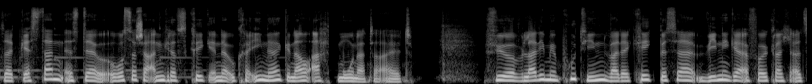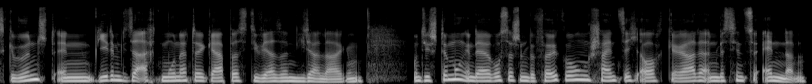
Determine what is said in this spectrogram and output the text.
Seit gestern ist der russische Angriffskrieg in der Ukraine genau acht Monate alt. Für Wladimir Putin war der Krieg bisher weniger erfolgreich als gewünscht. In jedem dieser acht Monate gab es diverse Niederlagen. Und die Stimmung in der russischen Bevölkerung scheint sich auch gerade ein bisschen zu ändern.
